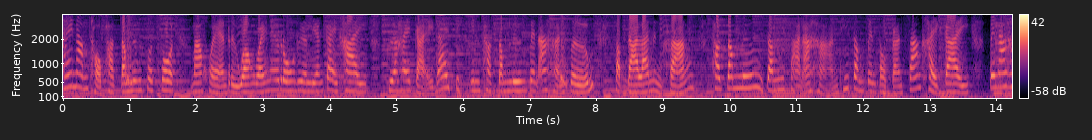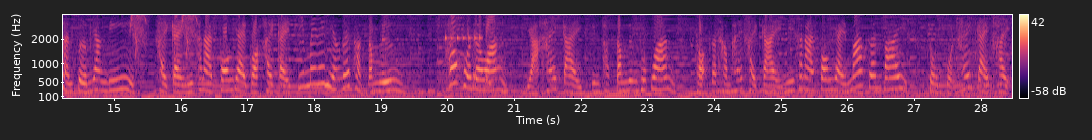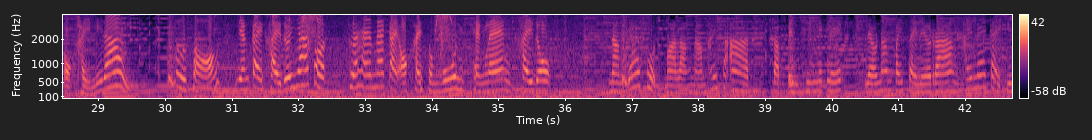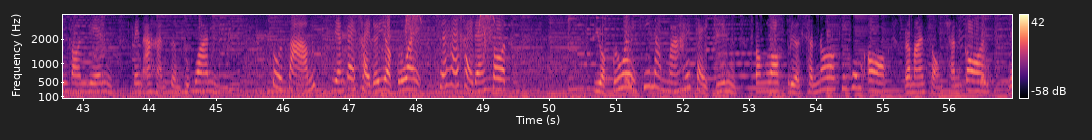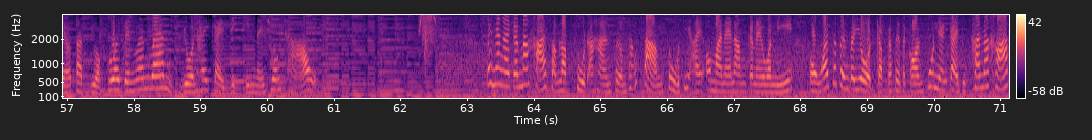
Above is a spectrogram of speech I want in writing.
ให้นำเถาผักตำลึงสดๆ มาแขวนหรือวางไว้ในโรงเรือนเลี้ยงไก่ไข่ เพื่อให้ไก่ได้จิกกินผักตำลึงเป็นอาหารเสริม สัปดาห์ละหนึ่งครั้ง ผักตำลึงจะมีสารอาหารที่จำเป็นต่อการสร้างไข่ไก่ เป็นอาหารเสริมอย่างดี ไข่ไก่มีขนาดฟองใหญ่กว่าไข่ไก่ที่ไม่ได้เลี้ยงด้วยผักตำลึง ข้อควรระวัง อย่าให้ไก่กินผักตำลึงทุกวัน เพราะจะทำให้ไข่ไก่มีขนาดฟองใหญ่มากเกินไป ส่งผลให้ไก่ไข่ออกไข่ไม่ได้ สูตร 2 เลี้ยงไก่ไข่ด้วยหญ้าสด ช่วยให้แม่ไก่ออกไข่สมบูรณ์ แข็งแรง ไข่ดกนำหญ้าสดมาล้างน้ำให้สะอาด สับเป็นชิ้นเล็กๆ แล้วนำไปใส่ในราง ให้แม่ไก่กินตอนเย็น เป็นอาหารเสริมทุกวัน สูตร 3 เลี้ยงไก่ไข่ด้วยหยอกกล้วย ช่วยให้ไข่แดงสด หยวกกล้วยที่นำมาให้ไก่กิน ต้องลอกเปลือกชั้นนอกที่หุ้มออกประมาณ 2 ชั้นก่อน แล้วตัดหยวกกล้วยเป็นแว่นๆ โยนให้ไก่จิกกินในช่วงเช้า เป็นยังไงกันบ้างคะสำหรับสูตรอาหารเสริมทั้ง 3 สูตรที่ไอซ์เอามาแนะนำกันในวันนี้หวังว่าจะเป็นประโยชน์กับเกษตรกรผู้เลี้ยงไก่ทุกท่านนะคะ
